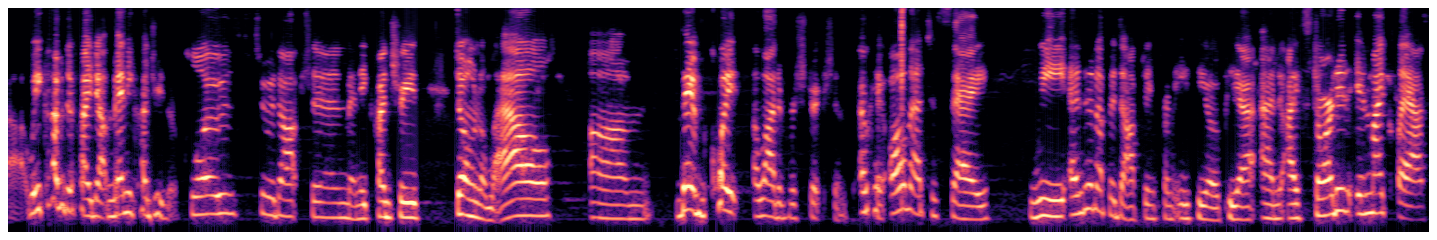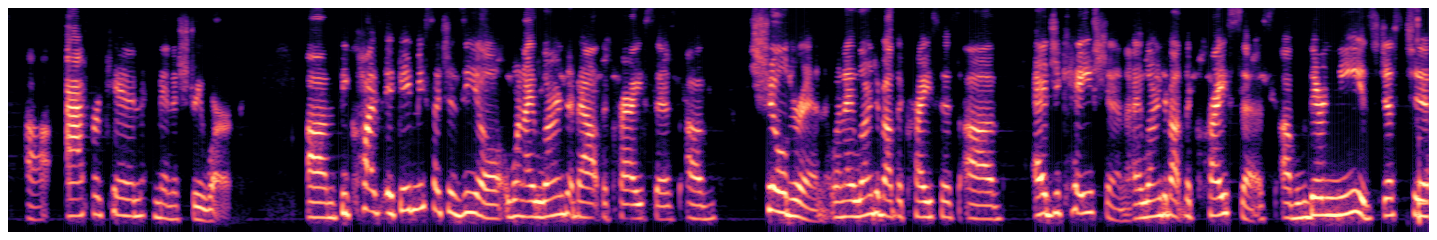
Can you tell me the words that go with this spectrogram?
uh, we come to find out many countries are closed to adoption. Many countries don't allow. Um, they have quite a lot of restrictions. Okay, all that to say, we ended up adopting from Ethiopia, and I started in my class uh, African ministry work. Um, because it gave me such a zeal when I learned about the crisis of children, when I learned about the crisis of education, I learned about the crisis of their needs just to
